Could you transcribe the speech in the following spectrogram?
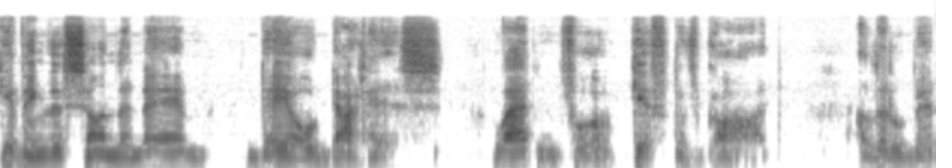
giving the son the name Deodates, Latin for gift of God. A little bit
